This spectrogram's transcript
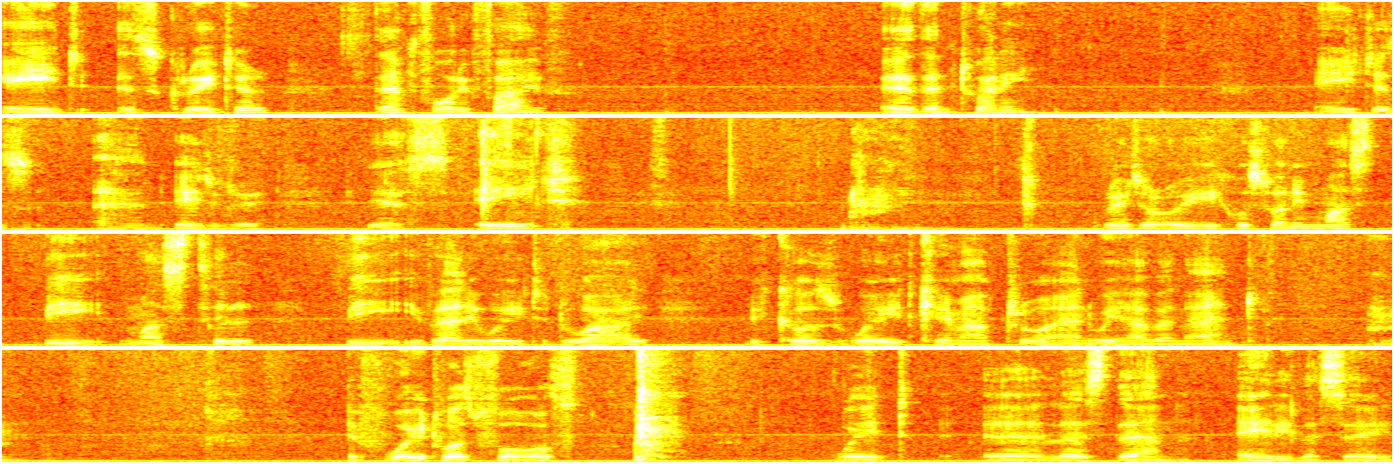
8 is greater than 45 uh, than 20 8 is and 8 is greater yes 8 greater or equals 20 must be must still be evaluated. Why? Because weight came out true and we have an and if weight was false weight uh, less than 80 let's say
